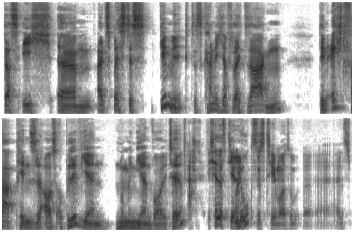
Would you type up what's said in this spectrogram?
dass ich ähm, als bestes Gimmick, das kann ich ja vielleicht sagen, den Echtfarbpinsel aus Oblivion nominieren wollte. Ach, ich hätte das Dialogsystem aus, äh, als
